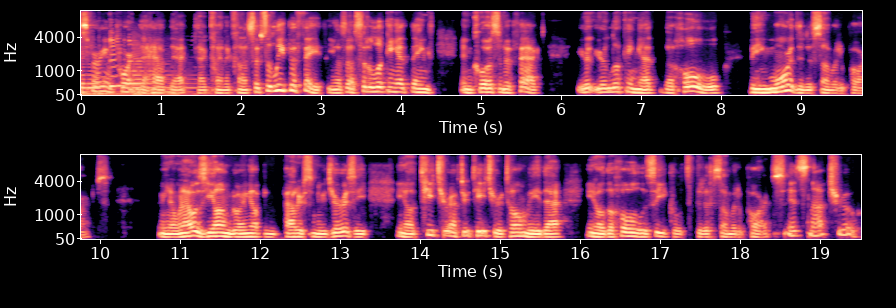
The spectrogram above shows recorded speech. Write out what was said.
It's very important to have that that kind of concept. It's a leap of faith, you know, so instead of looking at things in cause and effect, you're, you're looking at the whole being more than the sum of the parts. You know, when I was young, growing up in Paterson, New Jersey, you know, teacher after teacher told me that, you know, the whole is equal to the sum of the parts. It's not true.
